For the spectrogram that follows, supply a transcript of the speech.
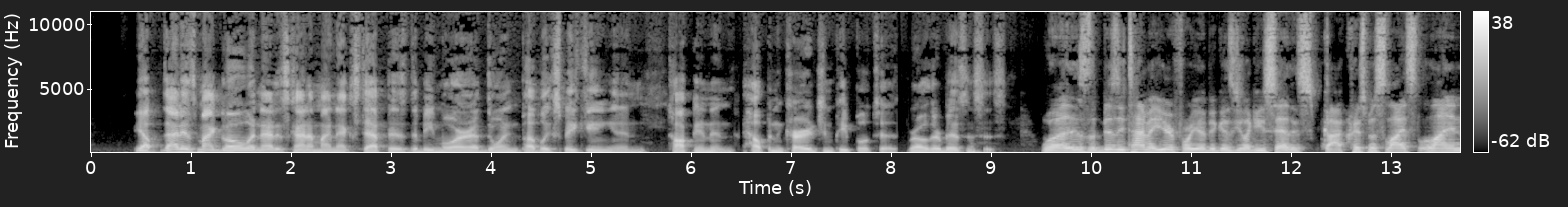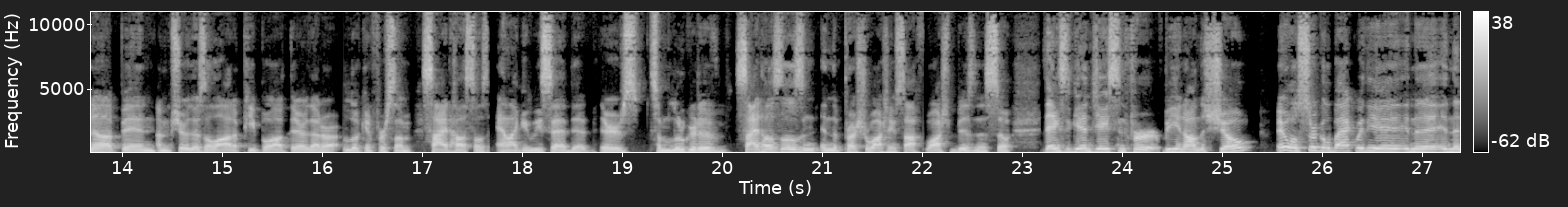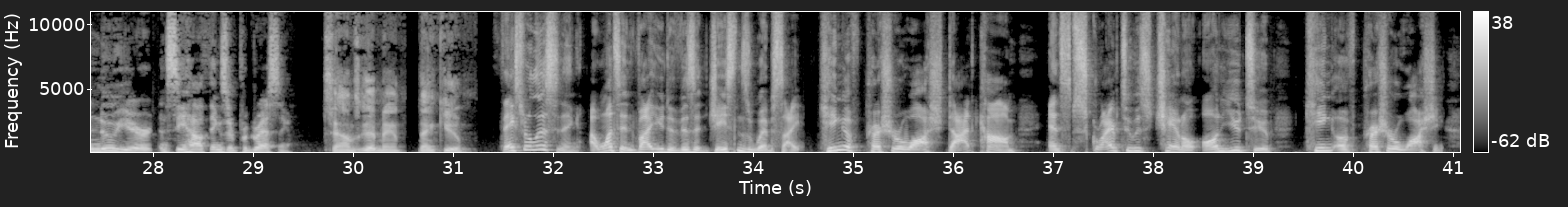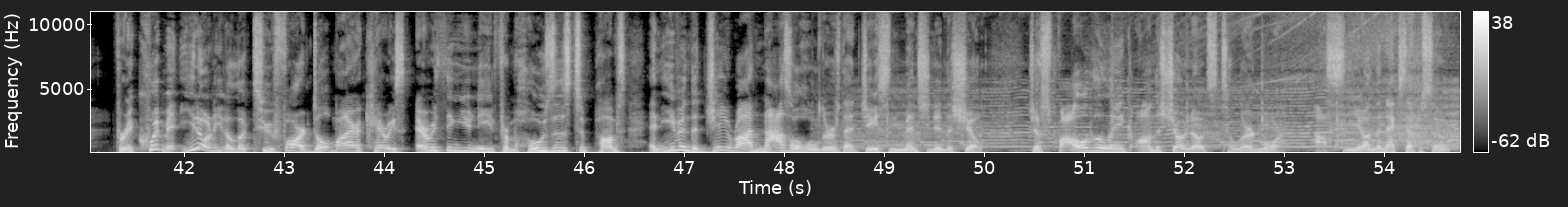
Yep, that is my goal, and that is kind of my next step is to be more of doing public speaking and talking and helping encouraging people to grow their businesses. Well, this is a busy time of year for you because, like you said, it's got Christmas lights lining up, and I'm sure there's a lot of people out there that are looking for some side hustles. And like we said, that there's some lucrative side hustles in, in the pressure washing, soft wash business. So, thanks again, Jason, for being on the show. And we'll circle back with you in the in the new year and see how things are progressing. Sounds good, man. Thank you. Thanks for listening. I want to invite you to visit Jason's website, kingofpressurewash.com, and subscribe to his channel on YouTube, King of Pressure Washing. For equipment, you don't need to look too far. Dultmeier carries everything you need from hoses to pumps and even the J-Rod nozzle holders that Jason mentioned in the show. Just follow the link on the show notes to learn more. I'll see you on the next episode.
